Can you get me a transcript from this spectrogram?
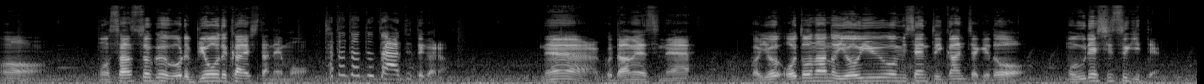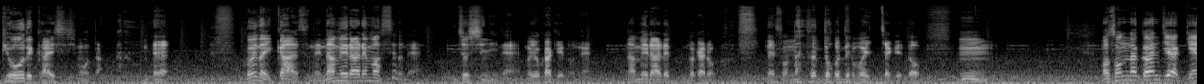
うん。もう早速俺秒で返したね、もう。タタタタタって言ってから。ねえ、これダメですね。大人の余裕を見せんといかんちゃけど、もう嬉しすぎて、秒で返してしもうた。ね。こういうのいかんですね。舐められますよね。女子にね。まあ、よかけどね。舐められ、ばかろ。ね、そんなのどうでもいいっちゃけど。うん。まあ、そんな感じやけん、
